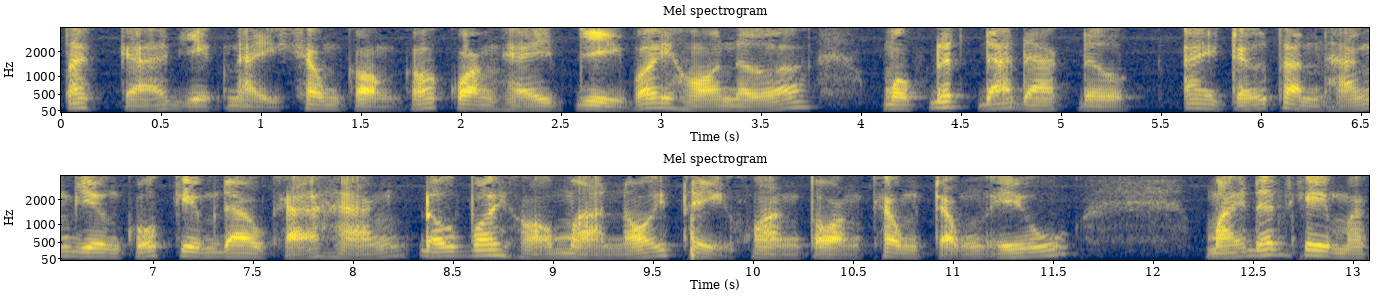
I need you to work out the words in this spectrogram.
tất cả việc này không còn có quan hệ gì với họ nữa. Mục đích đã đạt được, ai trở thành hãng dương của kim đao khả hãn, đối với họ mà nói thì hoàn toàn không trọng yếu. Mãi đến khi mặt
